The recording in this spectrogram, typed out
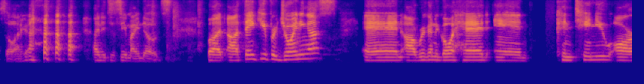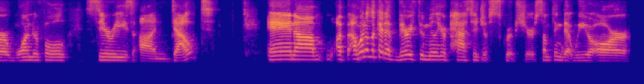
So I, I need to see my notes. But uh, thank you for joining us. And uh, we're going to go ahead and continue our wonderful series on doubt. And um, I, I want to look at a very familiar passage of scripture, something that we are,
